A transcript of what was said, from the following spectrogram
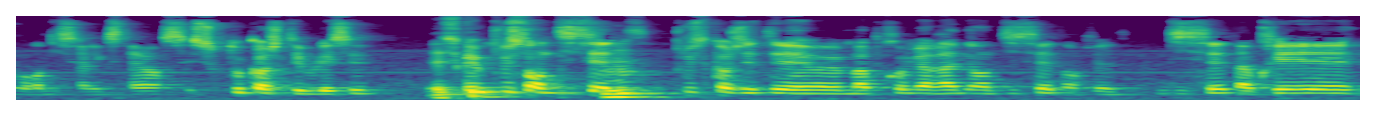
voir Nice à l'extérieur. C'est surtout quand j'étais blessé. Est-ce que plus en 17, Mhm. plus quand j'étais euh, ma première année en 17 en fait. 17 après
